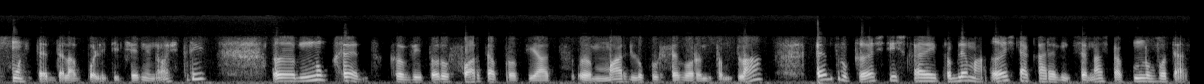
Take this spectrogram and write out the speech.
multe de la politicienii noștri. Uh, Nu cred că în viitorul foarte apropiat uh, mari lucruri se vor întâmpla, pentru că știți care e problema? Ăștia care se nasc acum nu votează.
